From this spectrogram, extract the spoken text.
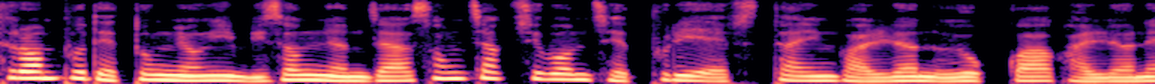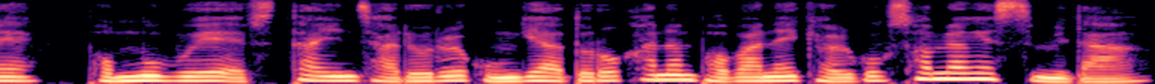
트럼프 대통령이 미성년자 성착취범 제프리 앱스타인 관련 의혹과 관련해 법무부에 앱스타인 자료를 공개하도록 하는 법안에 결국 서명했습니다.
